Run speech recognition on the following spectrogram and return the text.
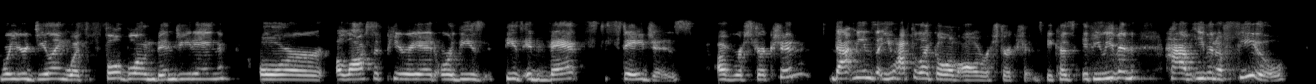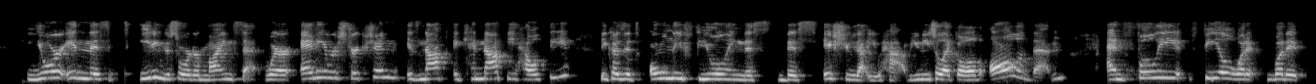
where you're dealing with full blown binge eating or a loss of period or these these advanced stages of restriction, that means that you have to let go of all restrictions because if you even have even a few you're in this eating disorder mindset where any restriction is not it cannot be healthy because it's only fueling this this issue that you have. You need to let go of all of them and fully feel what it what it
